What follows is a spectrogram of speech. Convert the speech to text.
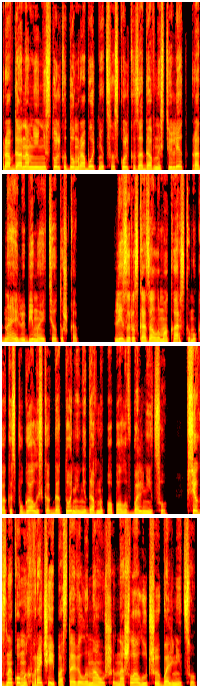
Правда, она мне не столько домработница, сколько за давностью лет родная и любимая тетушка». Лиза рассказала Макарскому, как испугалась, когда Тоня недавно попала в больницу. Всех знакомых врачей поставила на уши, нашла лучшую больницу.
